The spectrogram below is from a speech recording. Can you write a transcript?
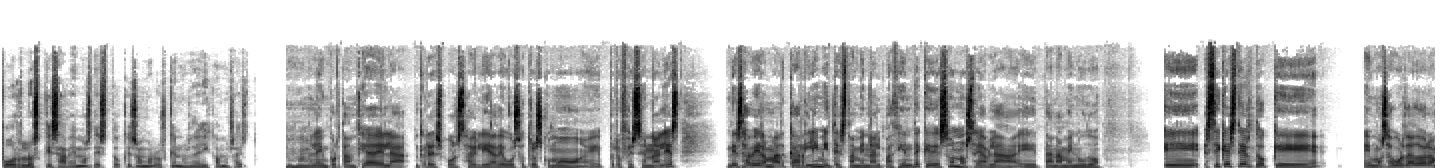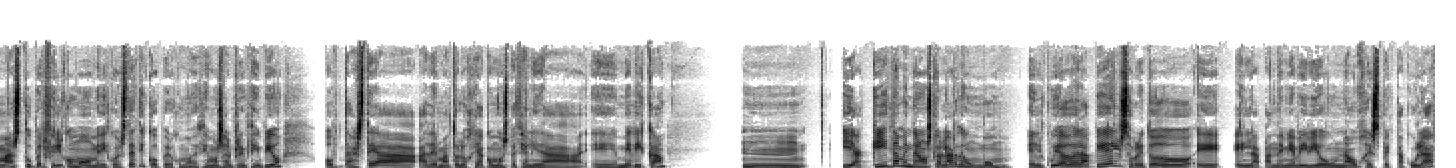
por los que sabemos de esto, que somos los que nos dedicamos a esto. La importancia de la responsabilidad de vosotros como eh, profesionales, de saber marcar límites también al paciente, que de eso no se habla eh, tan a menudo. Eh, sí que es cierto que hemos abordado ahora más tu perfil como médico estético, pero como decíamos al principio, optaste a, dermatología como especialidad eh, médica. Mm, y aquí también tenemos que hablar de un boom. El cuidado de la piel, sobre todo eh, en la pandemia, vivió un auge espectacular.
